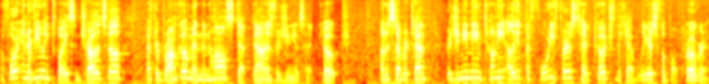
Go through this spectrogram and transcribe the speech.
before interviewing twice in Charlottesville after Bronco Mendenhall stepped down as Virginia's head coach. On December 10th, Virginia named Tony Elliott the 41st head coach for the Cavaliers football program.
